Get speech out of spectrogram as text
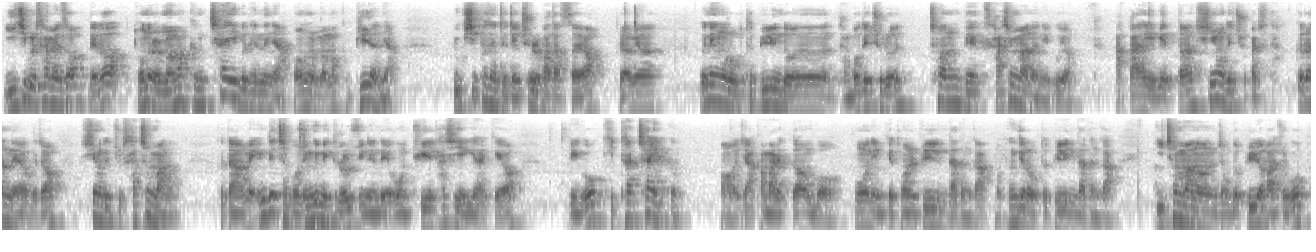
이 집을 사면서 내가 돈을 얼마만큼 차입을 했느냐, 돈을 얼마만큼 빌렸냐, 60% 대출을 받았어요. 그러면 은행으로부터 빌린 돈은 담보대출은 1,140만 원이고요. 아까 얘기했던 신용대출까지 다 끌었네요. 그죠? 신용대출 4천만 원. 그 다음에 임대차 보증금이 들어올 수 있는데 이건 뒤에 다시 얘기할게요. 그리고 기타 차입금. 어, 이제 아까 말했던 뭐 부모님께 돈을 빌린다든가 뭐 형제로부터 빌린다든가 2천만 원 정도 빌려가지고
